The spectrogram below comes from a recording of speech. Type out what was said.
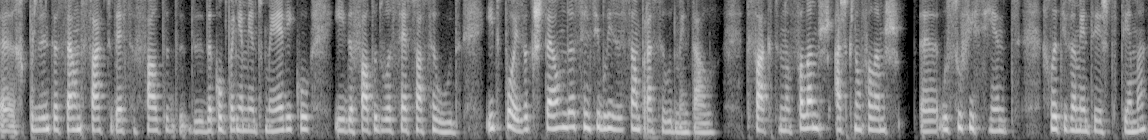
a representação de facto dessa falta de, de, de, acompanhamento médico e da falta do acesso à saúde. E depois a questão da sensibilização para a saúde mental. De facto, não falamos, acho que não falamos Uh, o suficiente relativamente a este tema.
